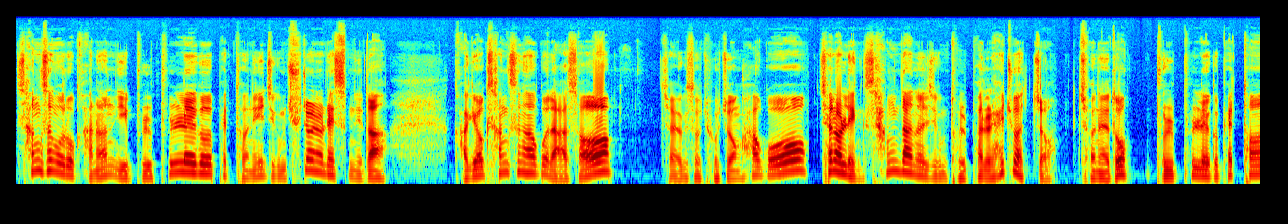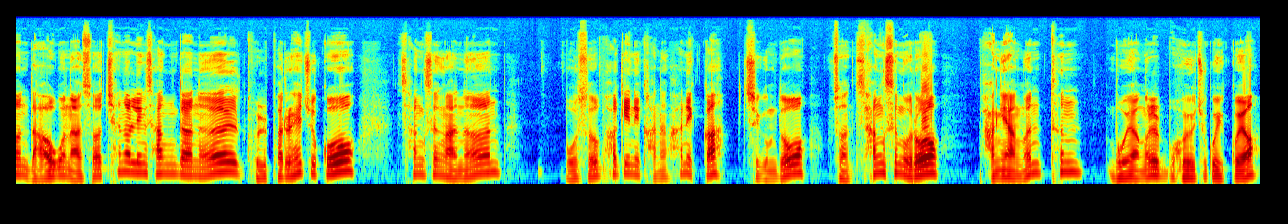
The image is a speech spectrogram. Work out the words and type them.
상승으로 가는 이 불플래그 패턴이 지금 출현을 했습니다. 가격 상승하고 나서 자 여기서 조정하고 채널링 상단을 지금 돌파를 해주었죠. 전에도 불 플래그 패턴 나오고 나서 채널링 상단을 돌파를 해주고 상승하는 모습 확인이 가능하니까 지금도 우선 상승으로 방향은 튼 모양을 보여주고 있고요.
